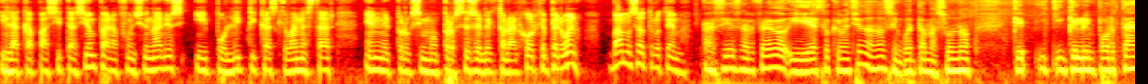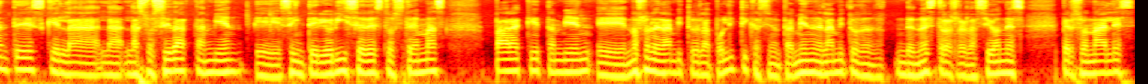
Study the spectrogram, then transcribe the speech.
y la capacitación para funcionarios y políticas que van a estar en el próximo proceso electoral. Jorge, pero bueno, vamos a otro tema. Así es, Alfredo, y esto que mencionas, ¿no? 50 más 1, que, y, que lo importante es que la, la, sociedad también eh, se interiorice de estos temas para que también, eh, no solo en el ámbito de la política, sino también en el ámbito de, nuestras relaciones personales,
